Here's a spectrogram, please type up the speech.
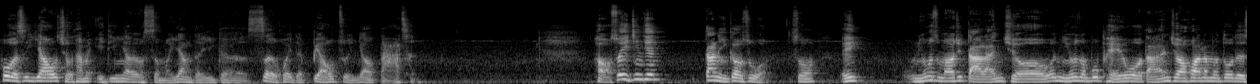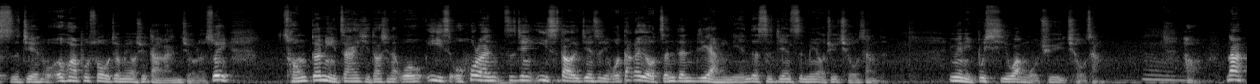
或者是要求他们一定要有什么样的一个社会的标准要达成。好，所以今天当你告诉我。说，哎，你为什么要去打篮球？你为什么不陪我打篮球？要花那么多的时间？我二话不说，我就没有去打篮球了。所以，从跟你在一起到现在，我意识，我忽然之间意识到一件事情，我大概有整整两年的时间是没有去球场的，因为你不希望我去球场。嗯，好，那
